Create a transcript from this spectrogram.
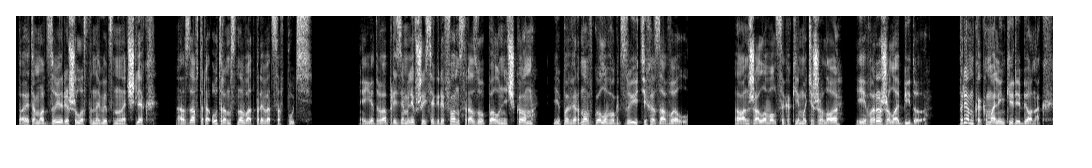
поэтому Цзуи решил остановиться на ночлег, а завтра утром снова отправиться в путь. Едва приземлившийся Грифон сразу упал ничком и, повернув голову к Цзуи, тихо завыл. Он жаловался, как ему тяжело, и выражал обиду. Прям как маленький ребенок.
